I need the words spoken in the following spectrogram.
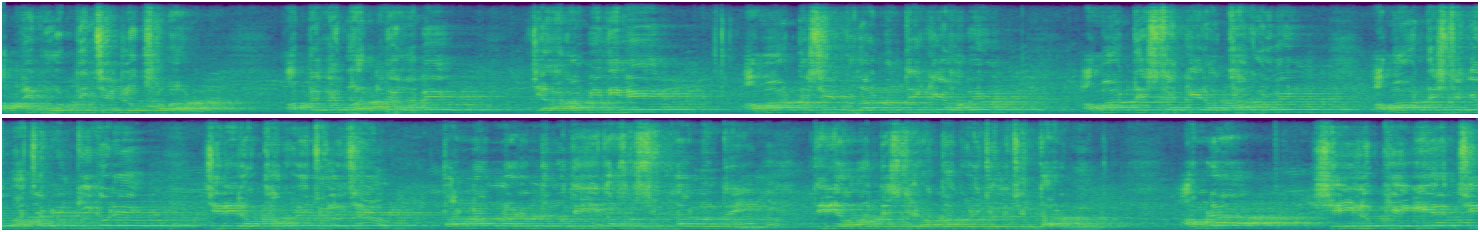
আপনি ভোট দিচ্ছেন লোকসভার। আপনাকে ভাবতে হবে যে আগামী দিনে আমার দেশের প্রধানমন্ত্রী কে হবেন, আমার দেশটাকে রক্ষা করবেন, আমার দেশটাকে বাঁচাবেন কি করে? যিনি রক্ষা করে চলেছেন, তার নাম নরেন্দ্র মোদী যশস্বী প্রধানমন্ত্রী। তিনি আমার দেশকে রক্ষা করে চলেছেন তার ভোট আমরা সেই লক্ষ্যে এগিয়ে যাচ্ছি,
